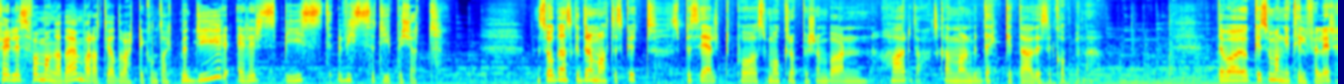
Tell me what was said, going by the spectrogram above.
Felles for mange av dem var at de hadde vært i kontakt med dyr eller spist visse typer kjøtt. Det så ganske dramatisk ut, spesielt på små kropper som barn har. da, Så kan man bli dekket av disse koppene. Det var jo ikke så mange tilfeller,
